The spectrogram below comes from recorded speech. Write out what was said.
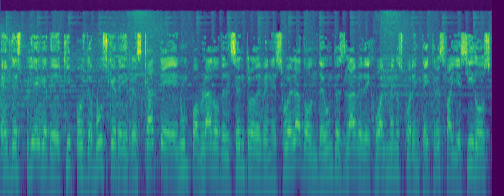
El despliegue de equipos de búsqueda y rescate en un poblado del centro de Venezuela, donde un deslave dejó al menos 43 fallecidos,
